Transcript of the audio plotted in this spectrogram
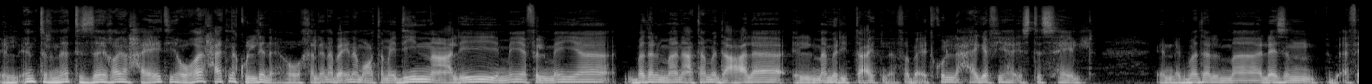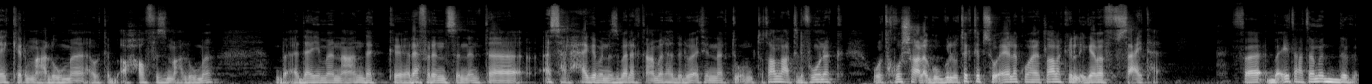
الإنترنت إزاي غير حياتي؟ هو غير حياتنا كلنا هو خلانا بقينا معتمدين عليه 100% بدل ما نعتمد على ال memory بتاعتنا فبقت كل حاجة فيها استسهال. إنك بدل ما لازم تبقى فاكر معلومة أو تبقى حافظ معلومة بقى دايما عندك reference إن أنت أسهل حاجة بالنسبة لك تعملها دلوقتي إنك تقوم تطلع تليفونك وتخش على جوجل وتكتب سؤالك وهيطلع لك الإجابة في ساعتها. فبقيت أعتمد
